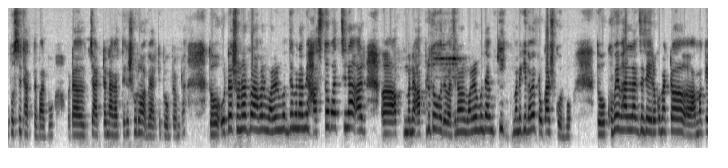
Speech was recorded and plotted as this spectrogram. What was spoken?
উপস্থিত থাকতে পারব। ওটা চারটা নাগাদ থেকে শুরু হবে আর কি প্রোগ্রামটা তো ওটা শোনার পর আমার মনের মধ্যে মানে আমি হাসতেও পারছি না আর মানে আপ্লুত হতে পারছি না। আমার মনের মধ্যে আমি কি মানে কীভাবে প্রকাশ করব? তো খুবই ভালো লাগছে যে এরকম একটা আমাকে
